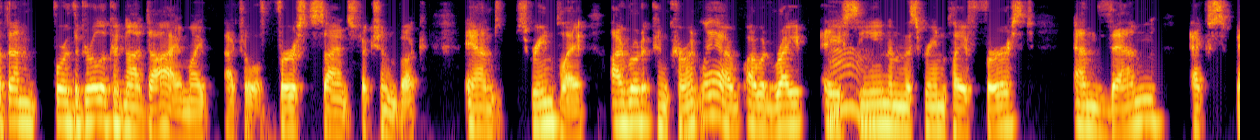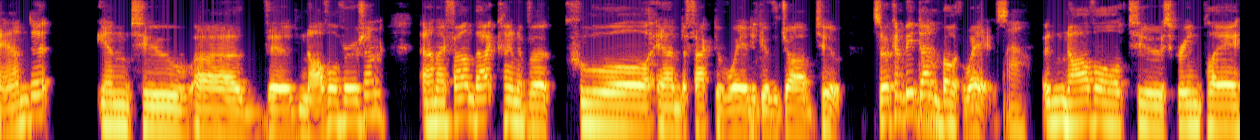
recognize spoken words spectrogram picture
but then for The Girl Who Could Not Die, my actual first science fiction book and screenplay, I wrote it concurrently. I, I would write a wow. scene in the screenplay first and then expand it into uh, the novel version. And I found that kind of a cool and effective way to do the job too. So it can be done wow. both ways. Wow. Novel to screenplay,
